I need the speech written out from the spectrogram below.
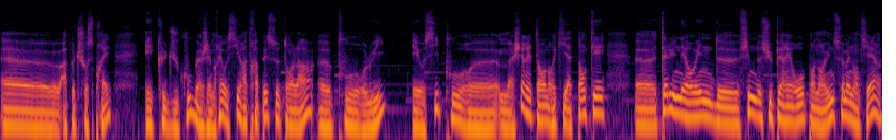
à peu de choses près et que du coup bah, j'aimerais aussi rattraper ce temps-là euh, pour lui et aussi pour euh, ma chère et tendre qui a tanké euh, telle une héroïne de film de super-héros pendant une semaine entière.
